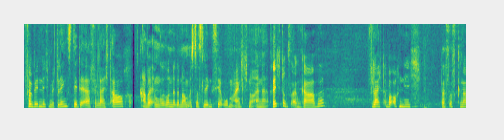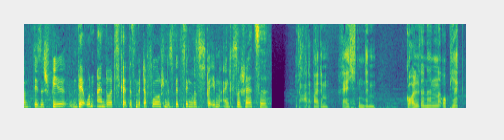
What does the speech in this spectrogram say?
verbinde ich mit links, DDR vielleicht auch. Aber im Grunde genommen ist das links hier oben eigentlich nur eine Richtungsangabe. Vielleicht aber auch nicht. Das ist genau dieses Spiel der Uneindeutigkeit, des Metaphorischen, des Witzigen, was ich bei ihm eigentlich so schätze. Gerade bei dem rechten, dem goldenen Objekt,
